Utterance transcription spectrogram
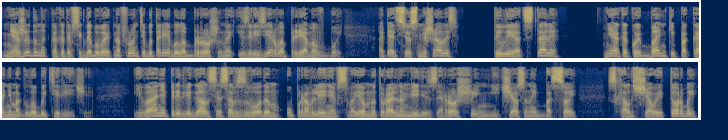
Неожиданно, как это всегда бывает на фронте, батарея была брошена из резерва прямо в бой. Опять все смешалось, тылы отстали, ни о какой баньке пока не могло быть и речи. И Ваня передвигался со взводом управления в своем натуральном виде, заросший, нечесанный, босой, с холщовой торбой,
